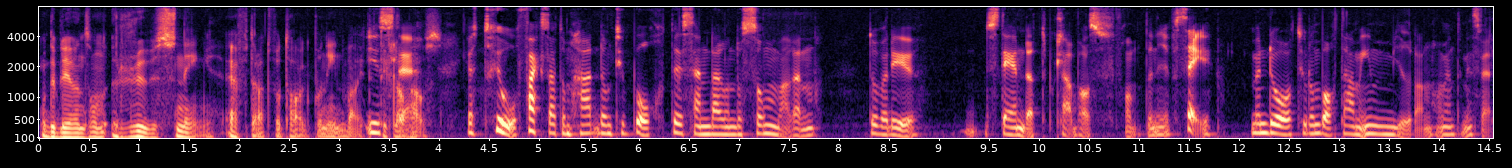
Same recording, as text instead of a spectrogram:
Och det blev en sån rusning efter att få tag på en invite Just till det. Jag tror faktiskt att de, hade, de tog bort det sen där under sommaren. Då var det ju stendött på Clubhouse-fronten i och för sig. Men då tog de bort det här med inbjudan om jag inte minns fel.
